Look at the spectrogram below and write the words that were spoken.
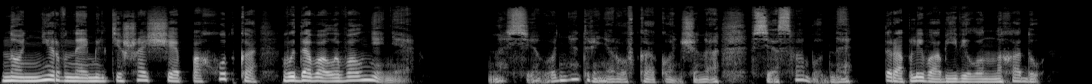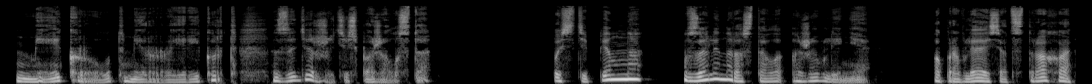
но нервная мельтешащая походка выдавала волнение. «На сегодня тренировка окончена. Все свободны», — торопливо объявил он на ходу. «Мик, Рут, Мирра и Рикард, задержитесь, пожалуйста». Постепенно в зале нарастало оживление. Оправляясь от страха,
